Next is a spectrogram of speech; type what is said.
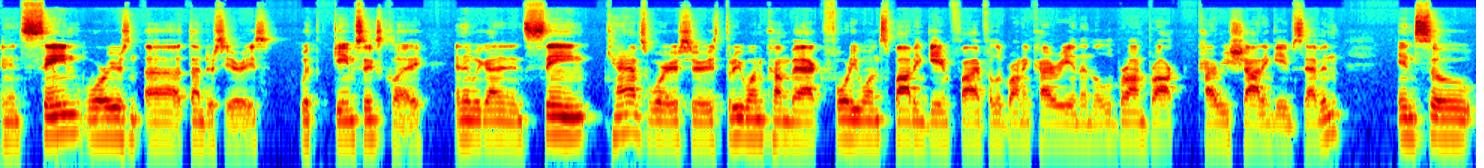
an insane Warriors uh, Thunder series with Game Six Clay and then we got an insane Cavs Warriors series, 3 1 comeback, 41 spot in game five for LeBron and Kyrie, and then the LeBron Brock Kyrie shot in game seven. And so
